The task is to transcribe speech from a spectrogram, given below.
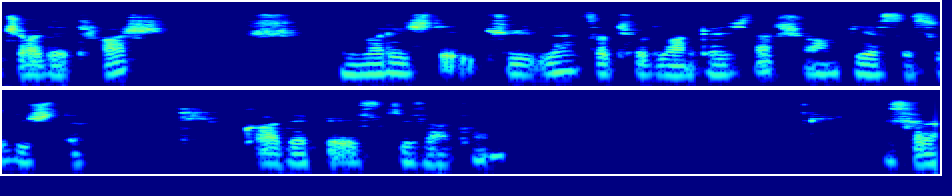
3 adet var. Bunları işte 200'den satıyordum arkadaşlar. Şu an piyasası düştü. KDP eski zaten. Mesela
